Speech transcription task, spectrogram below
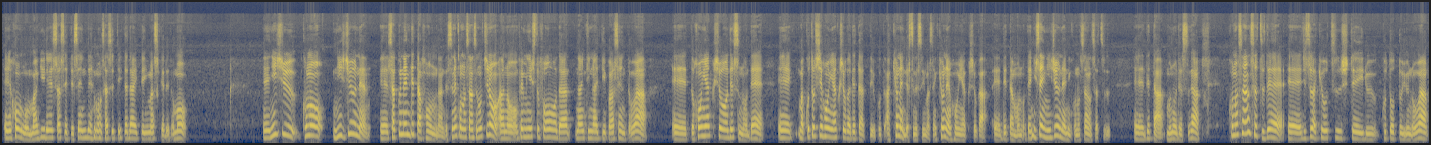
えー、本を紛れさせて宣伝をさせていただいていますけれどもえ20この20年、えー、昨年出た本なんですね、この3冊。もちろん、あの、フェミニスト・フォー・ダ・1990%は、えーと、翻訳書ですので、えーまあ、今年翻訳書が出たっていうことあ去年ですね。すいません。去年翻訳書が、えー出たもので2020年にこの3冊、えー出たものですがこの3冊で、えー実は共通していることというのは、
